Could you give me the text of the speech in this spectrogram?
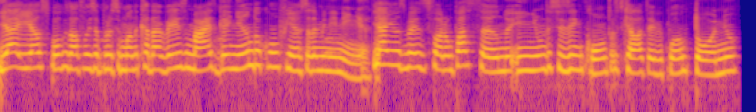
E aí aos poucos ela foi se aproximando cada vez mais, ganhando a confiança da menininha. E aí os meses foram passando e em um desses encontros que ela teve com o Antônio,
